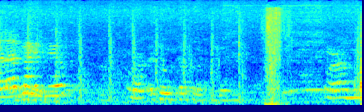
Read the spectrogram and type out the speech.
apareció. Por amor.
